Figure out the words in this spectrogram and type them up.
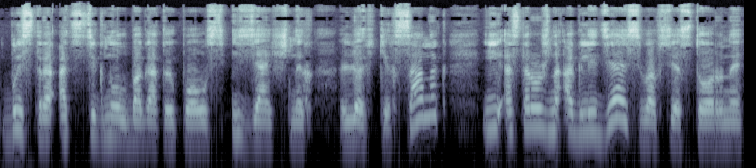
быстро отстегнул богатую полость изящных легких санок и осторожно оглядясь во все стороны,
